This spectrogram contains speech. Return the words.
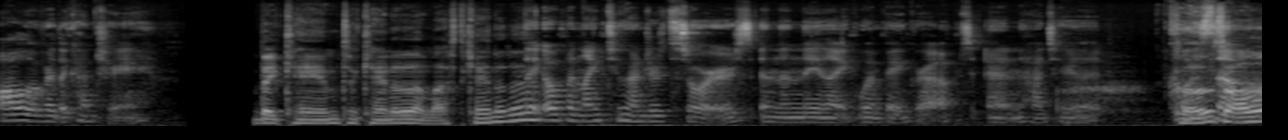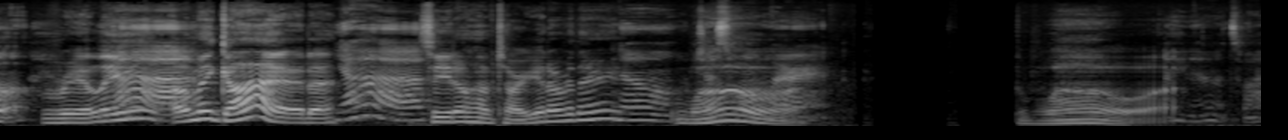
All over the country. They came to Canada and left Canada? They opened like 200 stores, and then they like went bankrupt and had to Close all really? Yeah. Oh my god. Yeah. So you don't have Target over there? No, Whoa. just Walmart. Whoa. I know it's wild.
